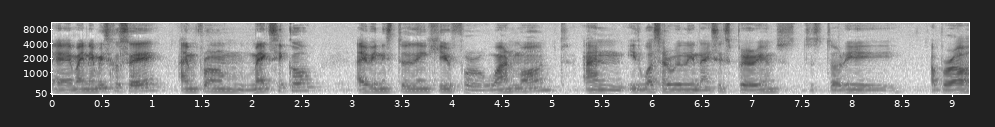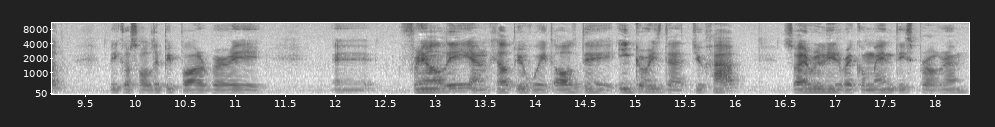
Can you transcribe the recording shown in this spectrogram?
Uh, my name is Jose. I'm from Mexico. I've been studying here for one month and it was a really nice experience to study abroad because all the people are very uh, friendly and help you with all the inquiries that you have. So I really recommend this program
